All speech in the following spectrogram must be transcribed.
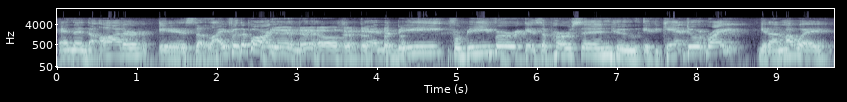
And then the otter is the life of the party. Yeah. And the B for beaver is the person who, if you can't do it right, get out of my way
